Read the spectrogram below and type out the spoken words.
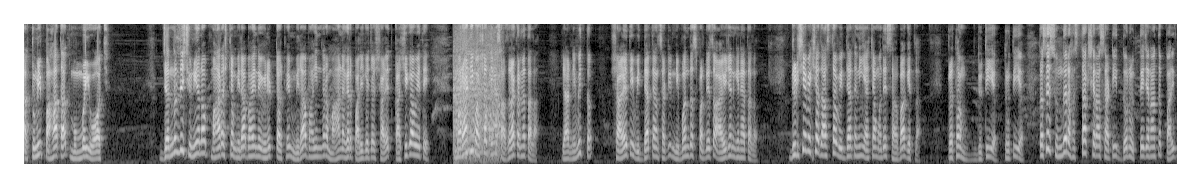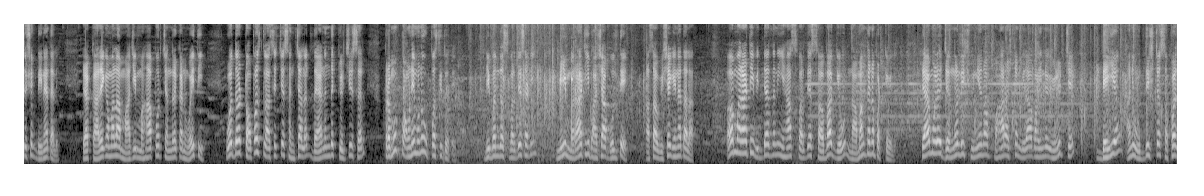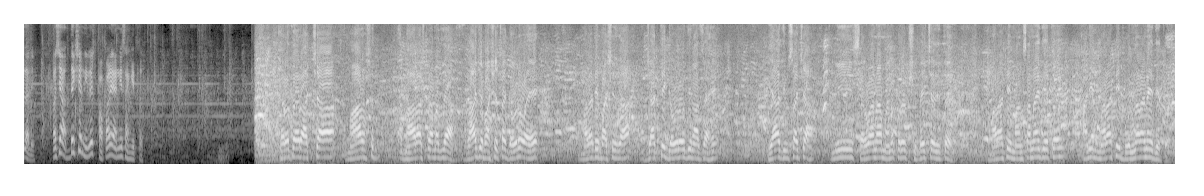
नमस्कार तुम्ही पाहतात Mumbai watch. Journalist union of Maharashtra Mirabhayandar युनिटतर्फे मीराभाईंद्र महानगरपालिकेच्या शाळेत काशीगाव येथे मराठी भाषा दिन साजरा करण्यात आला. या निमित्त शाळेतील विद्यार्थ्यांसाठी निबंध स्पर्धेचं आयोजन घेण्यात आलं. दीडशेपेक्षा जास्त विद्यार्थ्यांनी याच्यामध्ये सहभाग घेतला. प्रथम द्वितीय तृतीय तसेच सुंदर हस्ताक्षरासाठी दोन उत्तेजनार्थ पारितोषिक देण्यात आले. या कार्यक्रमाला माजी महापौर चंद्रकांत वैती व द टॉपर्स क्लासेसचे संचालक दयानंद किळचीर सर प्रमुख पाहुणे म्हणून उपस्थित होते. निबंध स्पर्धेसाठी मी मराठी भाषा बोलते असा विषय घेण्यात आला. अमराठी विद्यार्थ्यांनी ह्या स्पर्धेत सहभाग घेऊन नामांकनं पटकविली. त्यामुळे journalist union of Maharashtra Mira युनिटचे ध्येय आणि उद्दिष्ट सफळ झाले असे अध्यक्ष निलेश फापाळे यांनी सांगितले. खरं तर आजच्या महाराष्ट्र महाराष्ट्रामधल्या राजभाषेचा गौरव आहे. मराठी भाषेचा जागतिक गौरव दिन आज आहे. या दिवसाच्या मी सर्वांना मनपूर्वक शुभेच्छा देतो आहे मराठी माणसांनाही देतो आहे आणि मराठी बोलणाऱ्यांनाही देतो आहे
